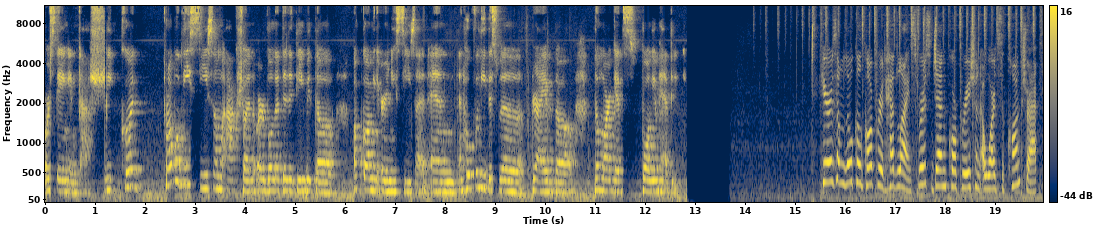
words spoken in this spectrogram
or staying in cash. We could probably see some action or volatility with the upcoming earnings season and and hopefully this will drive the the markets volume heavily here are some local corporate headlines. First Gen Corporation awards the contract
